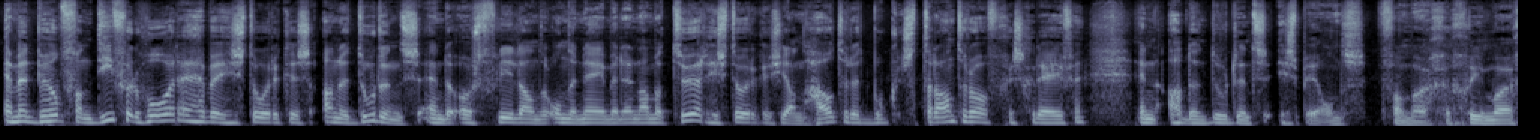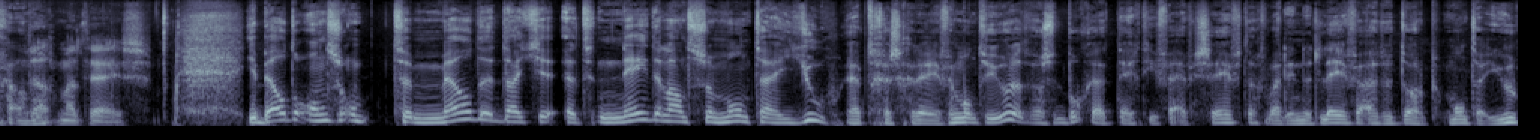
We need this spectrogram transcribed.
En met behulp van die verhoren hebben historicus Anne Doedens... en de Oost-Vlielander ondernemer en amateur-historicus Jan Houter... het boek Strandroof geschreven. En Anne Doedens is bij ons vanmorgen. Goedemorgen, Anne. Dag, Matthijs. Je belde ons om te melden dat je het Nederlandse Montaillou hebt geschreven. Montaillou, dat was het boek uit 1975... waarin het leven uit het dorp Montaillou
